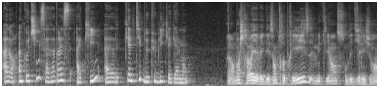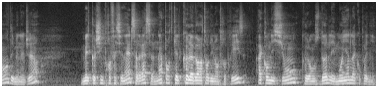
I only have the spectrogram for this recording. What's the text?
Alors, un coaching, ça s'adresse à qui? À quel type de public également? Alors, moi, je travaille avec des entreprises. Mes clients sont des dirigeants, des managers. Mais le coaching professionnel s'adresse à n'importe quel collaborateur d'une entreprise, à condition que l'on se donne les moyens de l'accompagner.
